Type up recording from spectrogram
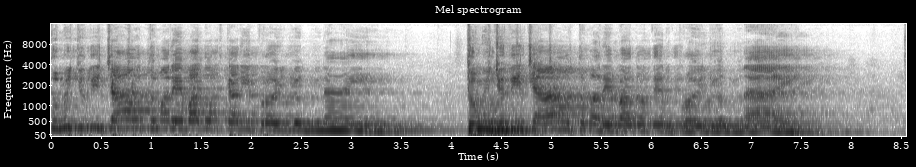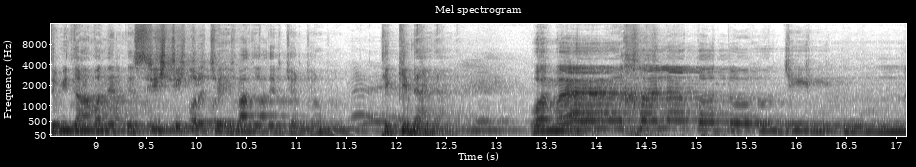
তুমি যদি চাও তোমার ইবাদতকারী প্রয়োজন নাই তুমি যদি চাও তোমার এবাদতের প্রয়োজন নাই তুমি তো আমাদেরকে সৃষ্টি করেছো ইবাদতের জন্য ঠিক কি না وما خلقت الجن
